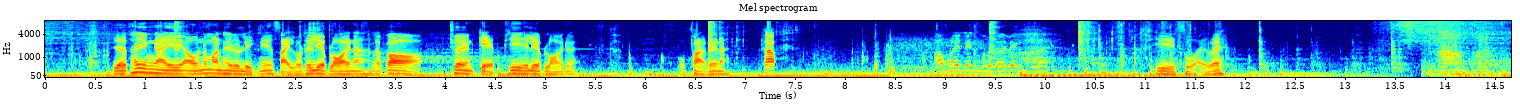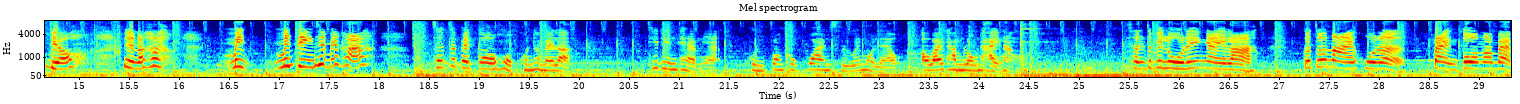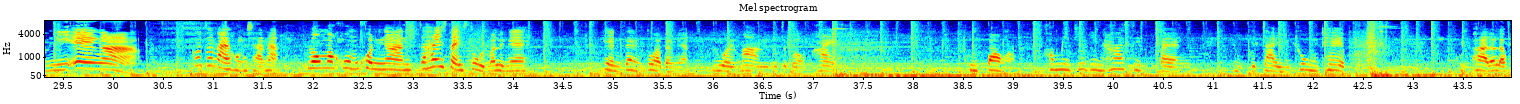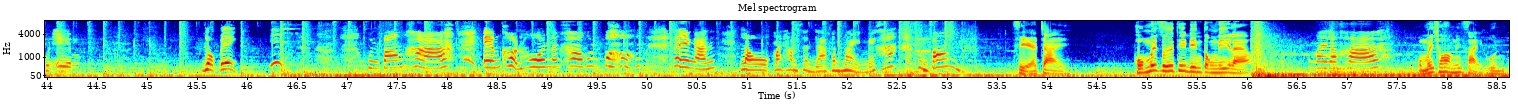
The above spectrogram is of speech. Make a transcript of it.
เดี๋ยวถ้ายังไงเอาน้ำมันไฮดรอลิกนี่ใส่รถให้เรียบร้อยนะ แล้วก็ช่วยกันเกตที่ให้เรียบร้อยด้วย ผมฝากด้วยนะ ครับ เอาเฮ้ยเร่งมือเลยเร่งมือเลยที่สวยเว้ย เดี๋ยว เดี๋ยวนะคะ ไม่ไม่จริงใช่ไหมคะ ฉันจะไปโกหกคุณทำไมล่ะ ที่ดินแถบเนี่ยคุณป้องเขากว้านซื้อไว้หมดแล้ว เอาไว้ทำโรงถ่ายหนัง ฉันจะไปรู้ได้ยังไงล่ะ ก็เจ้านายคุณอะแต่งตัวมาแบบนี้เองอะก็เจ้านายของฉันอะลงมาคุมคนงานจะให้ใส่สูตรมาหรือไง เห็นแต่งตัวแบบเนี้ยรวยมากเลยนะจะบอกให้ คุณป้องอะเขามีที่ดิน 50 แปลง อยู่กระจายอยู่ทั่วกรุงเทพ คุณพลาดแล้วแหละคุณเอม หลบไปอีกคุณป้องคะเอ็มขอโทษนะคะ คุณป้อง ถ้าอย่างนั้นเรามาทำสัญญากันใหม่ไหมคะ คุณป้องเสียใจ ผมไม่ซื้อที่ดินตรงนี้แล้ว ทำไมล่ะคะ ผมไม่ชอบนิสัยคุณ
